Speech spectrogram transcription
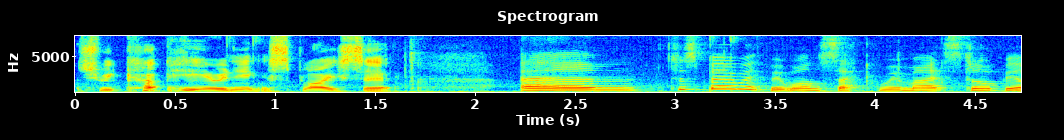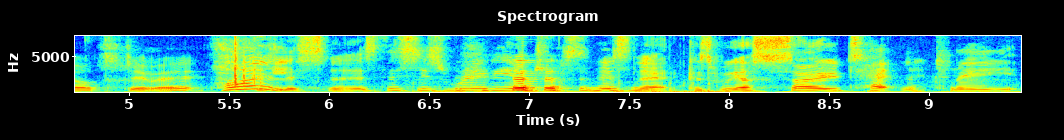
Should we cut here and you can splice it? um, just bear with me one second. We might still be able to do it. Hi, listeners. This is really interesting, isn't it? Because we are so technically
